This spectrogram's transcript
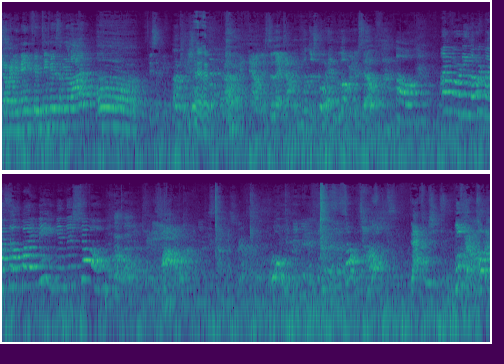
skills. He's already made 15 minutes of your life? Oh, disappear. Okay. All right, now, Mr. Lecter, you'll just go ahead and lower yourself. Oh, I've already lowered myself by being in this show. Okay. Wow. So tight. That's what she said. Wolfgang, hold it.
